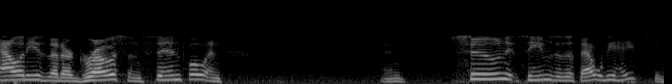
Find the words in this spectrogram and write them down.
alities that are gross and sinful. And and soon it seems as if that will be hate speech.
